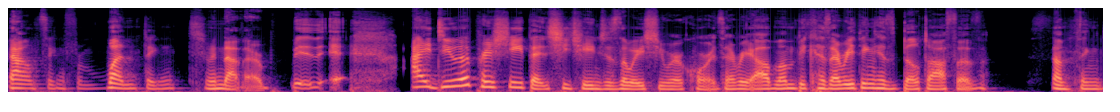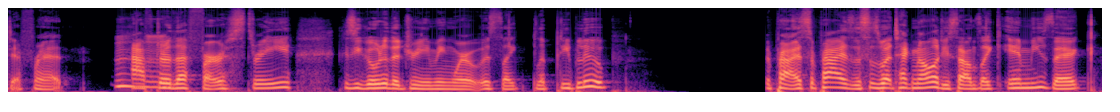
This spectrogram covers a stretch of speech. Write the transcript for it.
bouncing from one thing to another. It- I do appreciate that she changes the way she records every album because everything is built off of something different after Mm-hmm. the first three because you go to the dreaming where it was like blippity bloop surprise surprise this is what technology sounds like in music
